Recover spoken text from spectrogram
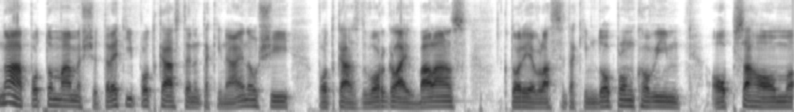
No a potom mám ešte tretí podcast, ten je taký najnovší, podcast Work-Life Balance, ktorý je vlastne takým doplnkovým obsahom, e,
